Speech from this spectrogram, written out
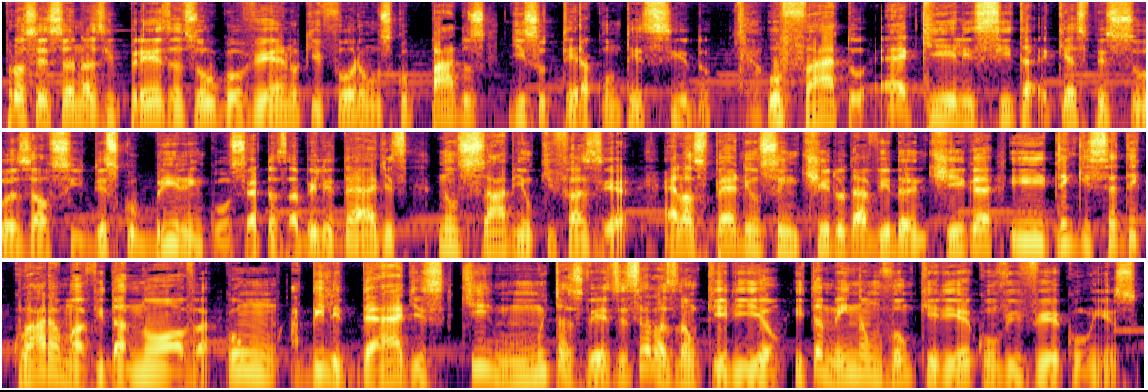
processando as empresas ou o governo que foram os culpados disso ter acontecido. O fato é que ele cita que as pessoas, ao se descobrirem com certas habilidades, não sabem o que fazer. Elas perdem o sentido da vida antiga e têm que se adequar a uma vida nova, com habilidades que muitas vezes elas não queriam e também não vão querer conviver com isso.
